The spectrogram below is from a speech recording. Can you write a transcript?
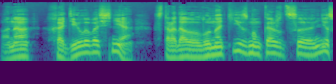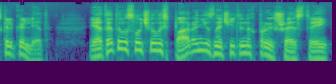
Она ходила во сне, страдала лунатизмом, кажется, несколько лет. И от этого случилась пара незначительных происшествий.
